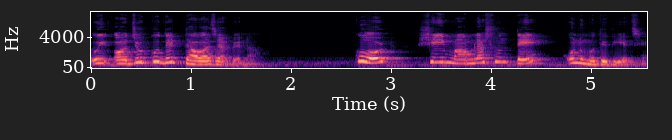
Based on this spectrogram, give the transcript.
ওই অযোগ্যদের দেওয়া যাবে না। কোর্ট সেই মামলা শুনতে অনুমতি দিয়েছে।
